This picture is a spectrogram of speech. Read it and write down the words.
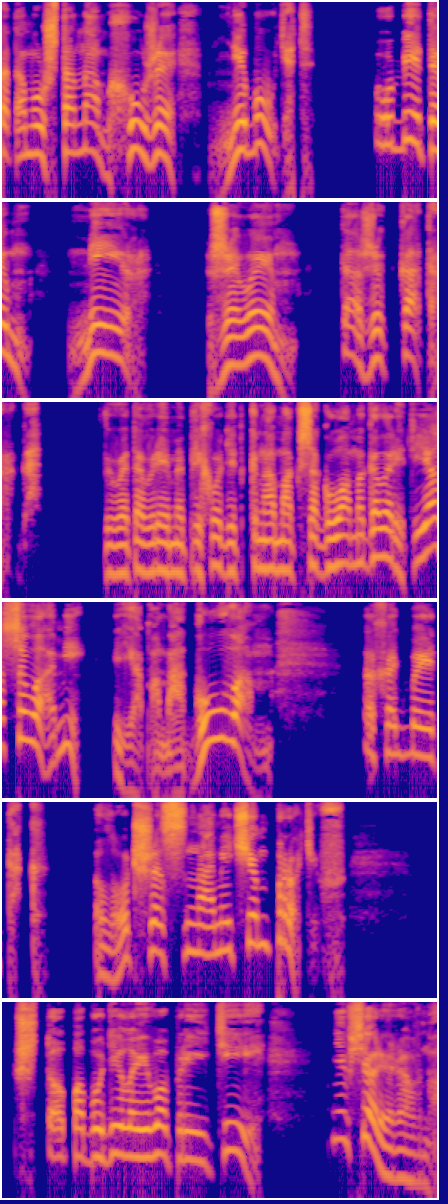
Потому что нам хуже не будет. Убитым мир, живым та же каторга. В это время приходит к нам Аксагуам и говорит, «Я с вами, я помогу вам». А хоть бы и так, лучше с нами, чем против. Что побудило его прийти, не все ли равно?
